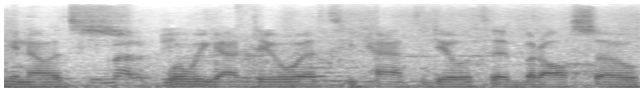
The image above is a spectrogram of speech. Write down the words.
You know, it's what we got to deal with. You kind of have to deal with it. But also,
